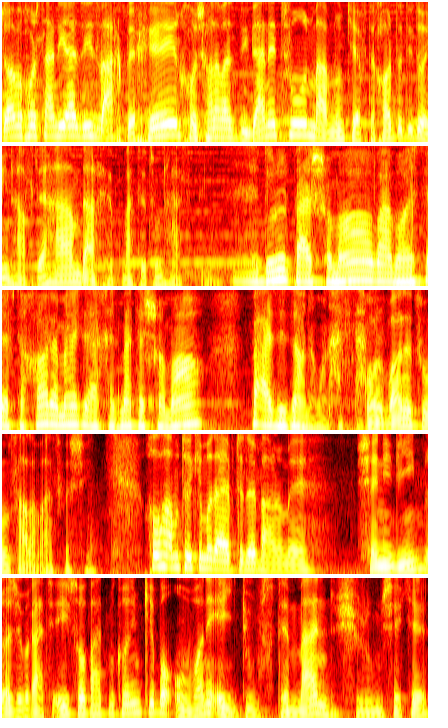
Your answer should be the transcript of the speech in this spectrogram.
جناب خورسندی عزیز وقت به خیر خوشحالم از دیدنتون. ممنون که افتخار دادید و این هفته هم در خدمتتون هستیم. درود بر شما و باعث افتخار من که در خدمت شما و عزیزانمون هستم. قربانتون. سلامت باشیم خب همونطور که ما در ابتدای برنامه شنیدیم راجع به قطعه ای صحبت می‌کنیم که با عنوان ای دوست من شروع میشه که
